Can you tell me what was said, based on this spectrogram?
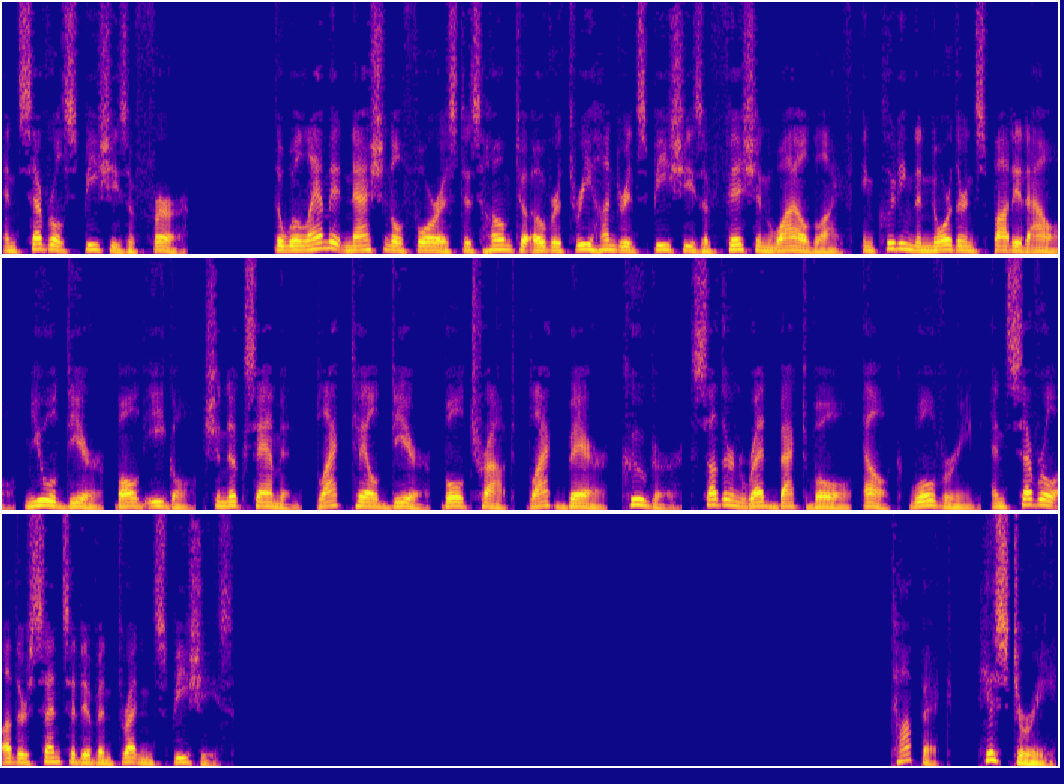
and several species of fir. The Willamette National Forest is home to over 300 species of fish and wildlife, including the northern spotted owl, mule deer, bald eagle, chinook salmon, black-tailed deer, bull trout, black bear, cougar, southern red-backed vole, elk, wolverine, and several other sensitive and threatened species. History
